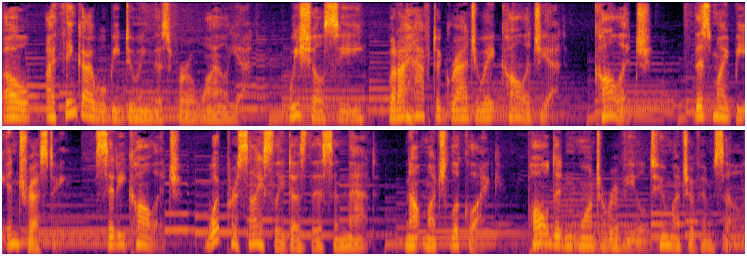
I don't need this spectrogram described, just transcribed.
Oh, I think I will be doing this for a while yet. We shall see, but I have to graduate college yet. College? This might be interesting. City College. What precisely does this and that not much look like? Paul didn't want to reveal too much of himself,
